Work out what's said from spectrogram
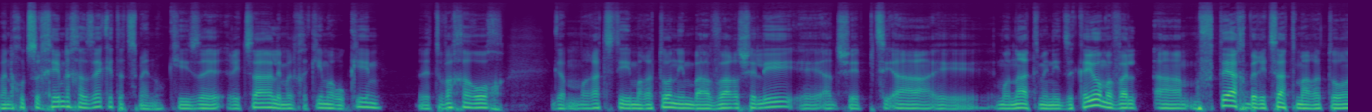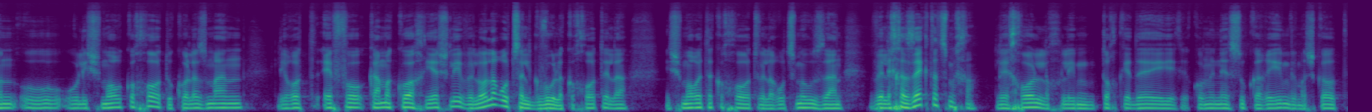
ואנחנו צריכים לחזק את עצמנו, כי זה ריצה למרחקים ארוכים, לטווח ארוך. גם רצתי מרתונים בעבר שלי, אה, עד שפציעה אה, מונעת ממני את זה כיום, אבל המפתח בריצת מרתון הוא, הוא לשמור כוחות, הוא כל הזמן לראות איפה, כמה כוח יש לי, ולא לרוץ על גבול הכוחות, אלא לשמור את הכוחות ולרוץ מאוזן, ולחזק את עצמך. לאכול, אוכלים תוך כדי כל מיני סוכרים ומשקאות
